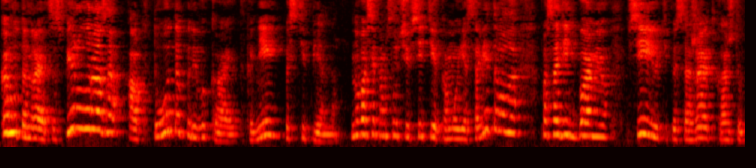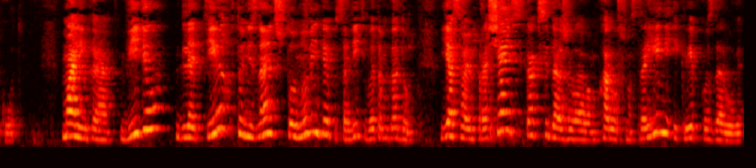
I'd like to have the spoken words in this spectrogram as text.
Кому-то нравится с первого раза, а кто-то привыкает к ней постепенно. Но, во всяком случае, все те, кому я советовала посадить бамию, все ее теперь сажают каждый год. Маленькое видео для тех, кто не знает, что новенькое посадить в этом году. Я с вами прощаюсь. Как всегда, желаю вам хорошего настроения и крепкого здоровья.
